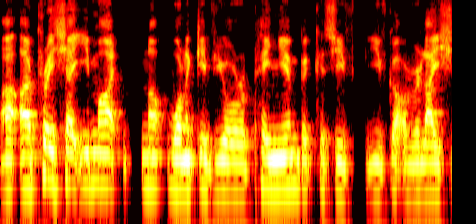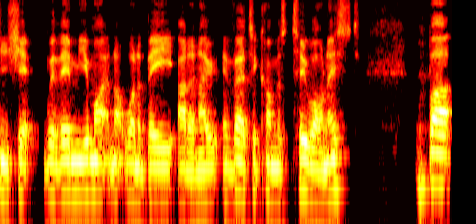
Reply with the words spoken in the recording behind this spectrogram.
I, I appreciate you might not want to give your opinion because you've you've got a relationship with him. You might not want to be, I don't know, inverted commas, too honest. But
